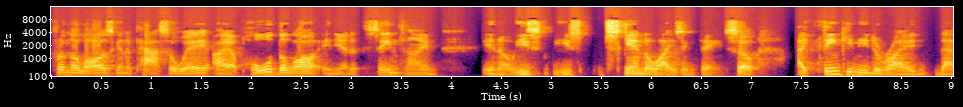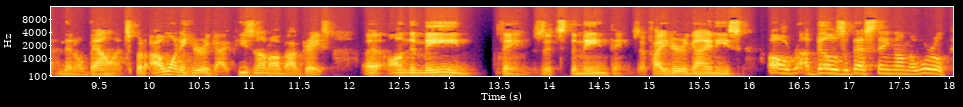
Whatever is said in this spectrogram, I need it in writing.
from the law is going to pass away. I uphold the law, and yet at the same time, you know, he's he's scandalizing things. So I think you need to ride that mental balance. But I want to hear a guy. He's not all about grace uh, on the main things, it's the main things. If I hear a guy and he's, oh, Rob Bell's the best thing on the world.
